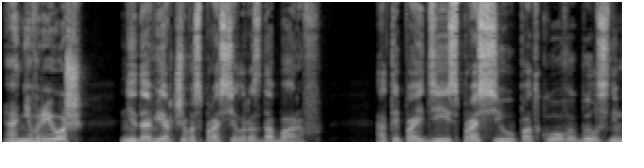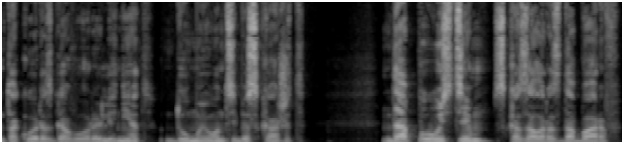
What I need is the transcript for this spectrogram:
«А не врешь?» — недоверчиво спросил Раздобаров. А ты пойди и спроси у Подковы, был с ним такой разговор или нет. Думаю, он тебе скажет. «Допустим», — сказал Раздобаров.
